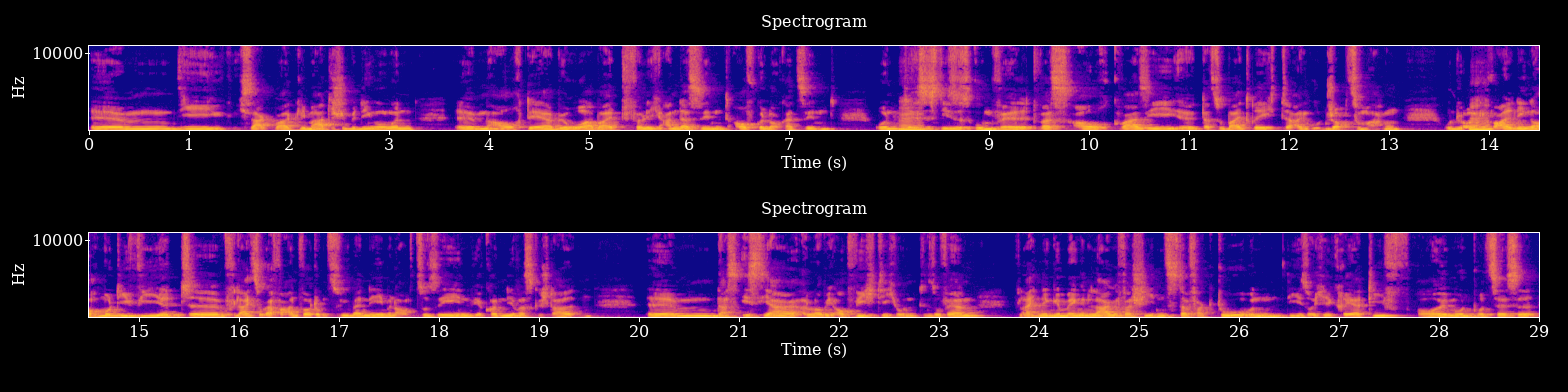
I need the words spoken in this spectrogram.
ähm, die, ich sag mal, klimatischen Bedingungen ähm, auch der Büroarbeit völlig anders sind, aufgelockert sind. Und mhm. es ist dieses Umfeld, was auch quasi äh, dazu beiträgt, einen guten Job zu machen und Leute mhm. vor allen Dingen auch motiviert, äh, vielleicht sogar Verantwortung zu übernehmen, auch zu sehen, wir können hier was gestalten. Ähm, das ist ja, glaube ich, auch wichtig und insofern vielleicht eine Gemengenlage verschiedenster Faktoren, die solche Kreativräume und Prozesse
